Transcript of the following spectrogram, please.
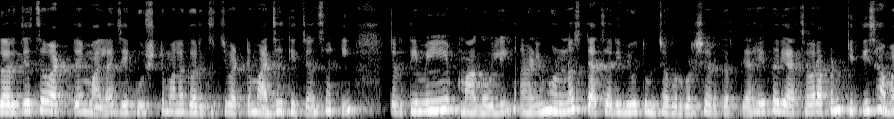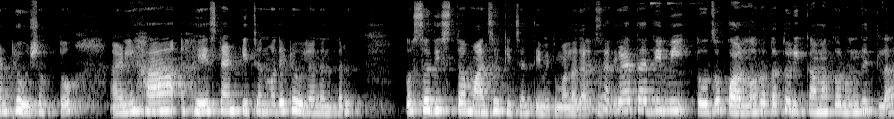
गरजेचं वाटतं आहे मला जे गोष्ट मला गरजेची वाटते माझ्या किचनसाठी तर ती मी मागवली. आणि म्हणूनच त्याचा रिव्ह्यू तुमच्याबरोबर शेअर करते आहे. तर याच्यावर आपण किती सामान ठेवू शकतो? आणि हा हे स्टँड किचनमध्ये ठेवल्यानंतर कसं दिसतं माझं किचन ते मी तुम्हाला दाखवते. सगळ्यात आधी मी तो जो कॉर्नर होता तो रिकामा करून घेतला.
